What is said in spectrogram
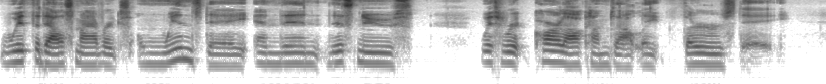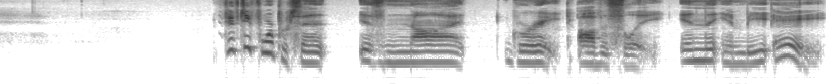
with the Dallas Mavericks on Wednesday, and then this news with Rick Carlisle comes out late Thursday. 54% is not great, obviously, in the NBA.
